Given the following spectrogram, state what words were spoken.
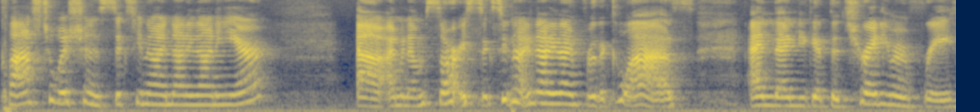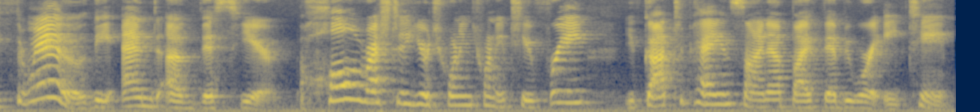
Class tuition is $69.99 a year. Uh, I mean, I'm sorry, $69.99 for the class. And then you get the trading room free through the end of this year. The whole rest of the year 2022 free. You've got to pay and sign up by February 18th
